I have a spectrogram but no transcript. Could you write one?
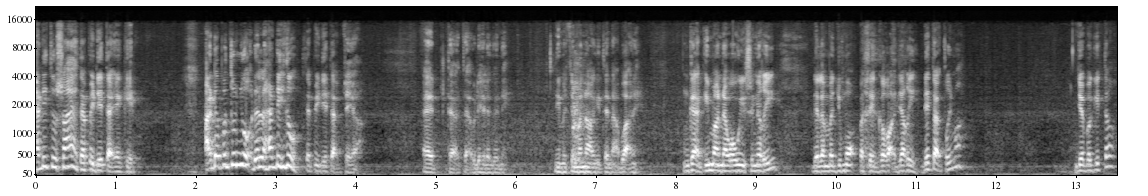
hadis tu sahih tapi dia tak yakin. Ada petunjuk dalam hadis tu tapi dia tak percaya. Eh tak, tak boleh lagu ni. Ni macam mana kita nak buat ni? Kan Imam Nawawi sendiri dalam majmuk pasal gerak jari dia tak terima. Dia beritahu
